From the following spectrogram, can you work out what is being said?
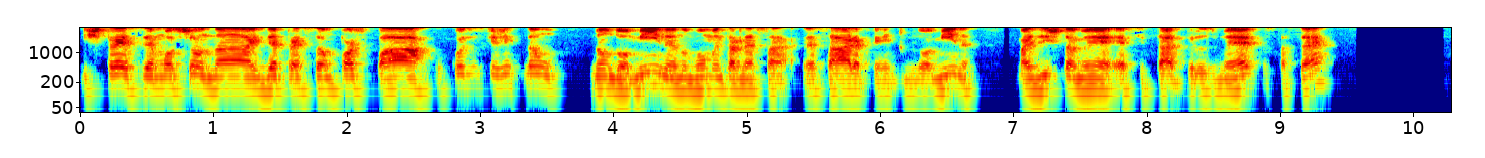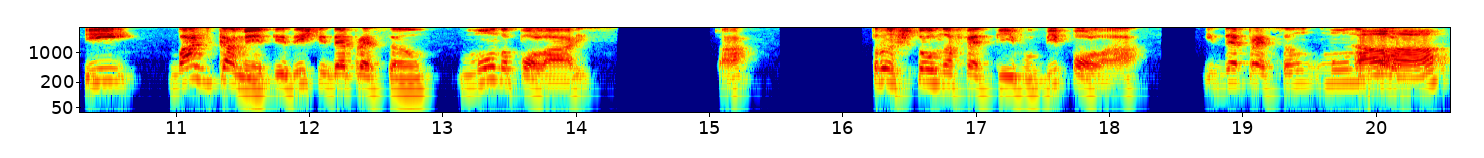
estresses emocionais, depressão pós-parto, coisas que a gente não, não domina, não vamos entrar nessa, nessa área porque a gente não domina, mas isso também é, é citado pelos médicos, tá certo? E, basicamente, existe depressão monopolares, tá? transtorno afetivo bipolar e depressão monopolar. Uhum.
